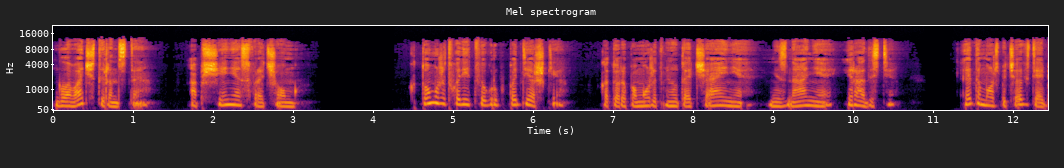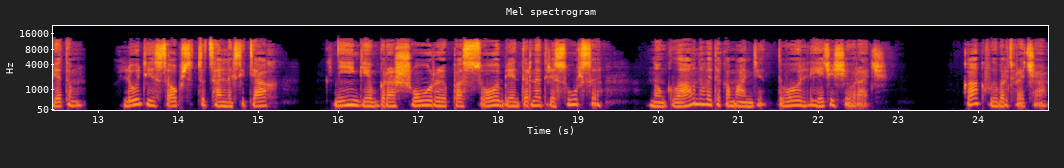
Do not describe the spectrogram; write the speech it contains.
Глава 14. Общение с врачом. Кто может входить в твою группу поддержки, которая поможет в минуты отчаяния, незнания и радости? Это может быть человек с диабетом, люди из сообществ в социальных сетях, книги, брошюры, пособия, интернет-ресурсы, но главное в этой команде – твой лечащий врач. Как выбрать врача?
